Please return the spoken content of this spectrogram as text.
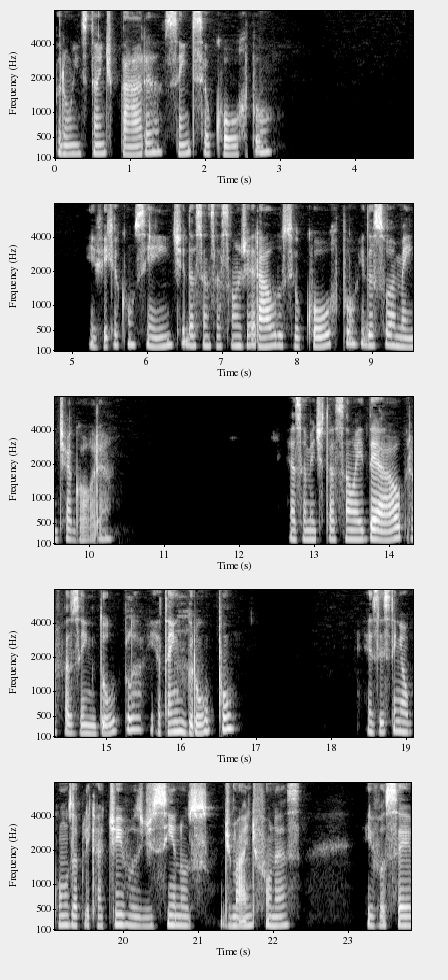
Por um instante, para, sente seu corpo e fica consciente da sensação geral do seu corpo e da sua mente agora. Essa meditação é ideal para fazer em dupla e até em grupo. Existem alguns aplicativos de sinos de mindfulness e você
